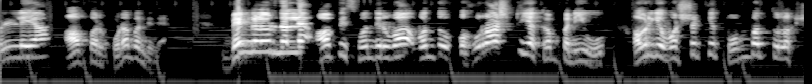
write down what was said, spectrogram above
ಒಳ್ಳೆಯ ಆಫರ್ ಕೂಡ ಬಂದಿದೆ. ಬೆಂಗಳೂರಿನಲ್ಲೇ ಆಫೀಸ್ ಹೊಂದಿರುವ ಒಂದು ಬಹುರಾಷ್ಟ್ರೀಯ ಕಂಪನಿಯು ಅವರಿಗೆ ವರ್ಷಕ್ಕೆ ತೊಂಬತ್ತು ಲಕ್ಷ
